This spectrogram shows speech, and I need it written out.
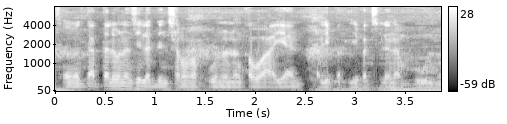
So nagtatalunan sila din sa mga puno ng kawayan, palipat-lipat sila ng puno.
